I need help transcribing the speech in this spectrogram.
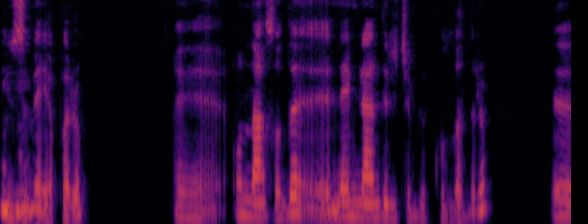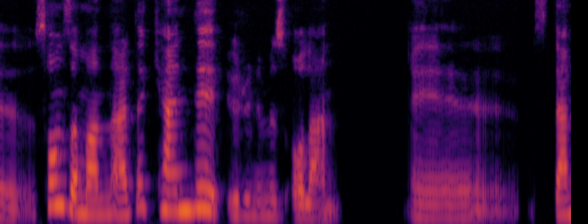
yüzüme yaparım. E, ondan sonra da e, nemlendiricimi kullanırım. E, son zamanlarda kendi ürünümüz olan e, Stem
